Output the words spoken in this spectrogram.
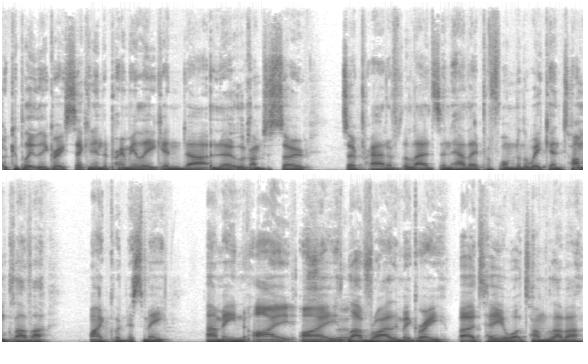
I completely agree. Second in the Premier League, and uh, the, look, I'm just so so proud of the lads and how they performed on the weekend. Tom Glover, my goodness me. I mean, I I love Riley McGree, but I tell you what, Tom Glover,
